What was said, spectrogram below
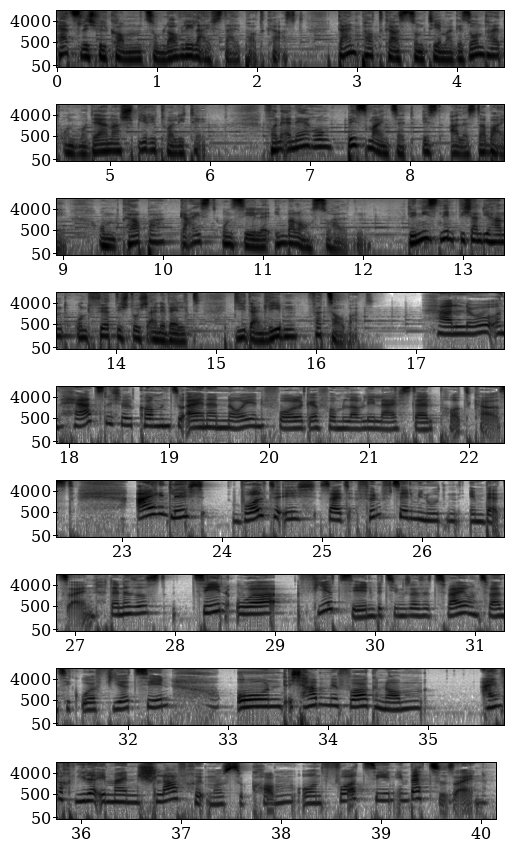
Herzlich willkommen zum Lovely Lifestyle Podcast, dein Podcast zum Thema Gesundheit und moderner Spiritualität. Von Ernährung bis Mindset ist alles dabei, um Körper, Geist und Seele in Balance zu halten. Denise nimmt dich an die Hand und führt dich durch eine Welt, die dein Leben verzaubert. Hallo und herzlich willkommen zu einer neuen Folge vom Lovely Lifestyle Podcast. Eigentlich wollte ich seit 15 Minuten im Bett sein, denn es ist 10.14 Uhr bzw. 22.14 Uhr und ich habe mir vorgenommen, einfach wieder in meinen Schlafrhythmus zu kommen und vor 10 im Bett zu sein.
